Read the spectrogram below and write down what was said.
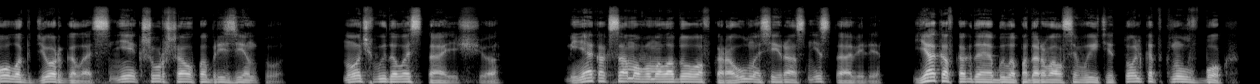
полок дергало, снег шуршал по брезенту. Ночь выдалась та еще. Меня, как самого молодого, в караул на сей раз не ставили. Яков, когда я было подорвался выйти, только ткнул в бок.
